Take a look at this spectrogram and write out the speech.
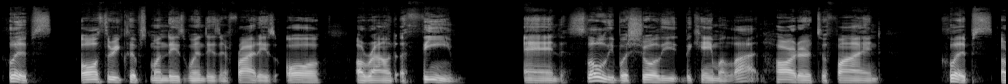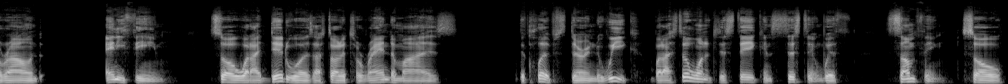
clips all three clips Mondays, Wednesdays, and Fridays, all around a theme. And slowly but surely, it became a lot harder to find clips around any theme. So, what I did was I started to randomize the clips during the week, but I still wanted to stay consistent with something. So,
